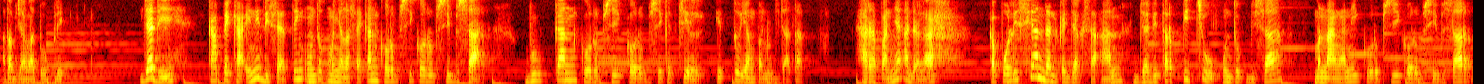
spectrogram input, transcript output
atau pejabat publik. Jadi, KPK ini disetting untuk menyelesaikan korupsi-korupsi besar, bukan korupsi-korupsi kecil. Itu yang perlu dicatat. Harapannya adalah kepolisian dan kejaksaan jadi terpicu untuk bisa menangani korupsi-korupsi besar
